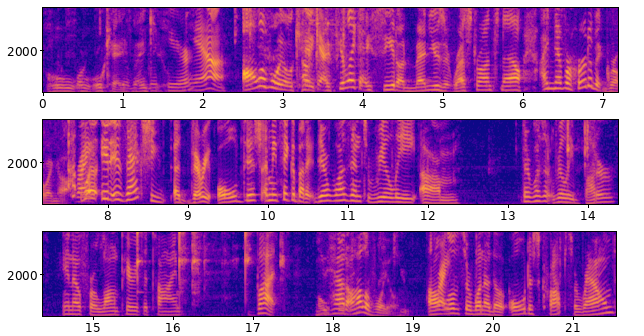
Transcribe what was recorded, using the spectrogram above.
take a Ooh, fork okay, a thank you. Here. Yeah. Olive oil cake. here. I feel like I see it on menus at restaurants now. I never heard of it growing up. Right. Well, it is actually a very old dish. I mean, think about it. There wasn't really, um, there wasn't really butter, you know, for a long period of time. But you had olive oil. Right. Olives are one of the oldest crops around.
